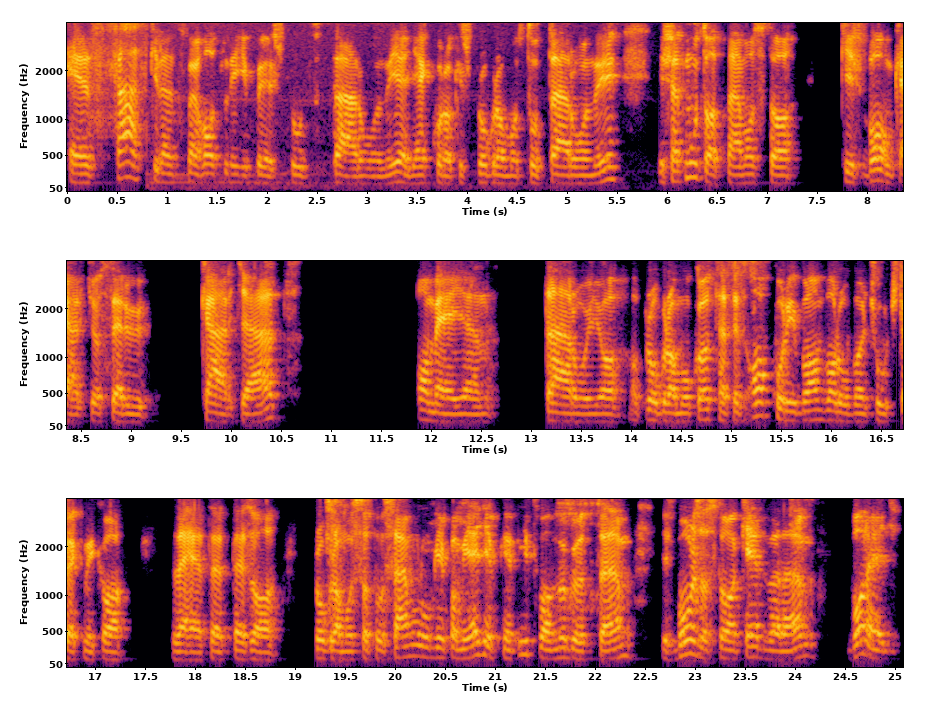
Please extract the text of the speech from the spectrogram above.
ez 196 lépést tud tárolni, egy ekkora kis programot tud tárolni, és hát mutatnám azt a kis bankkártya-szerű kártyát, amelyen tárolja a programokat. Hát ez akkoriban valóban csúcs-technika lehetett ez a programozható számológép, ami egyébként itt van mögöttem, és borzasztóan kedvelem, van egy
